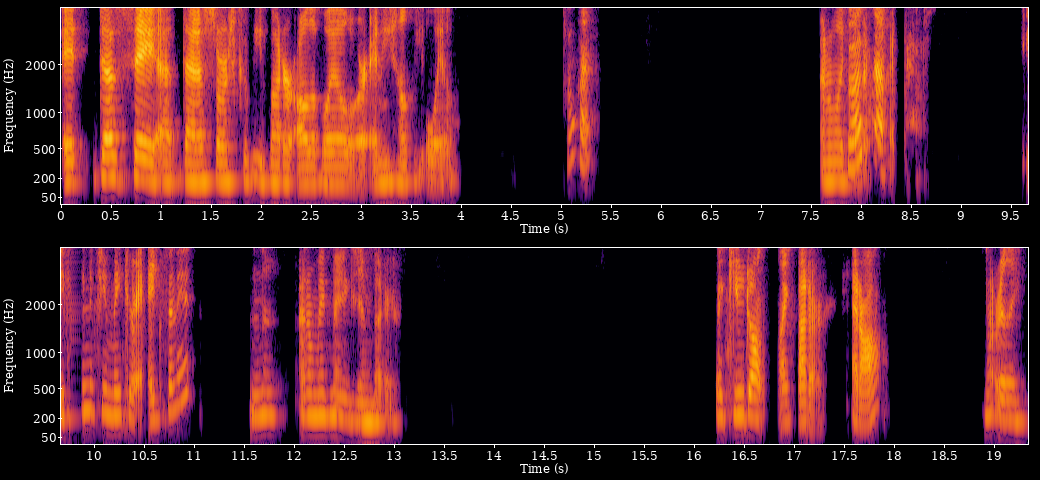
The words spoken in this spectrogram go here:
It does say uh, that a source could be butter, olive oil, or any healthy oil. Okay. I don't like so butter. that's not bad. Even if you make your eggs in it, No, I don't make my eggs in butter. like you don't like butter at all. Not really.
